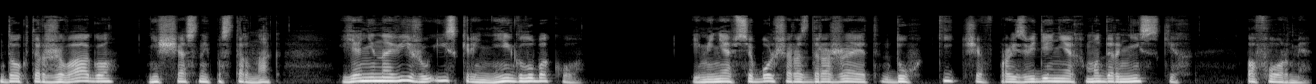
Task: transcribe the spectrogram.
«Доктор Живаго», «Несчастный Пастернак». Я ненавижу искренне и глубоко. И меня все больше раздражает дух китча в произведениях модернистских по форме.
